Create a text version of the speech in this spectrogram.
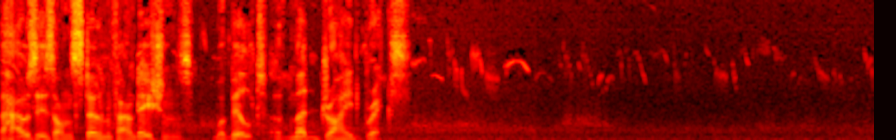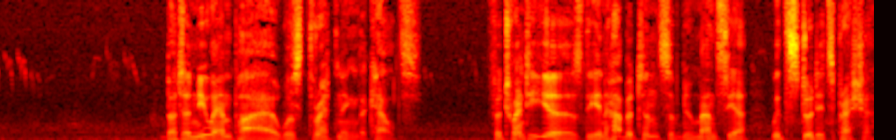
The houses on stone foundations were built of mud-dried bricks. But a new empire was threatening the Celts. For 20 years, the inhabitants of Numancia withstood its pressure.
